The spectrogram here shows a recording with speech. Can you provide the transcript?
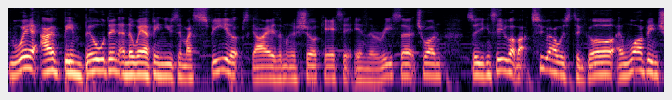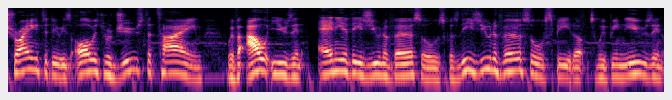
the way I've been building and the way I've been using my speed ups, guys, I'm going to showcase it in the research one. So you can see we've got about two hours to go. And what I've been trying to do is always reduce the time without using any of these universals. Because these universal speed ups we've been using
